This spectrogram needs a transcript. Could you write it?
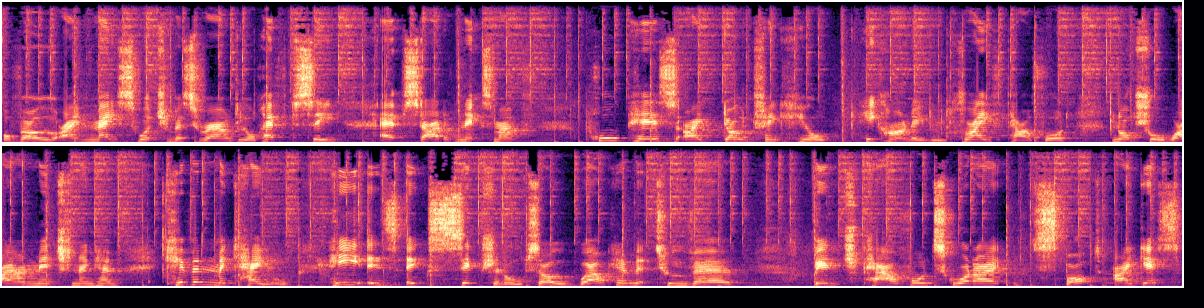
Although I may switch this around, you'll have to see at start of next month. Paul Pierce, I don't think he'll he can't even play power forward. Not sure why I'm mentioning him. Kevin McHale. He is exceptional. So welcome to the bench forward squad I, spot, I guess.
